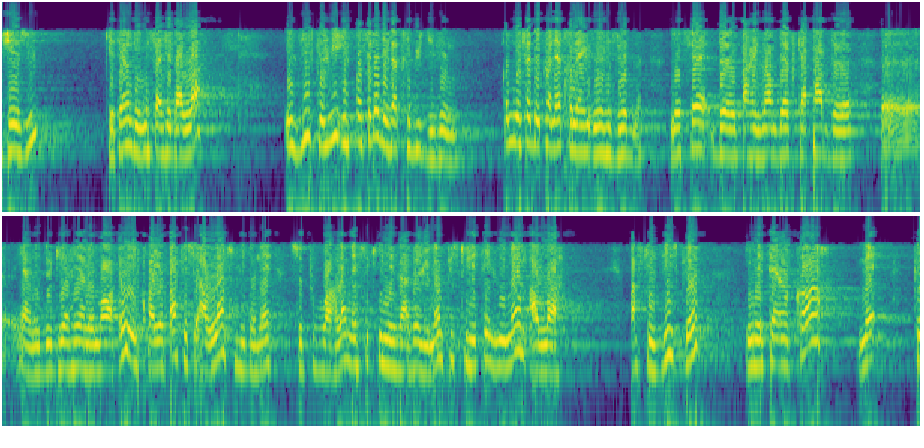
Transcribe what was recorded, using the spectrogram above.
Jésus, qui était un des messagers d'Allah, ils disent que lui, il possédait des attributs divins, comme le fait de connaître l'invisible, le fait de, par exemple, d'être capable de, euh, de guérir les morts. Eux, ils ne croyaient pas que c'est Allah qui lui donnait ce pouvoir-là, mais c'est qu'il les avait lui-même, puisqu'il était lui-même Allah. Parce qu'ils disent que il était un corps, mais que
